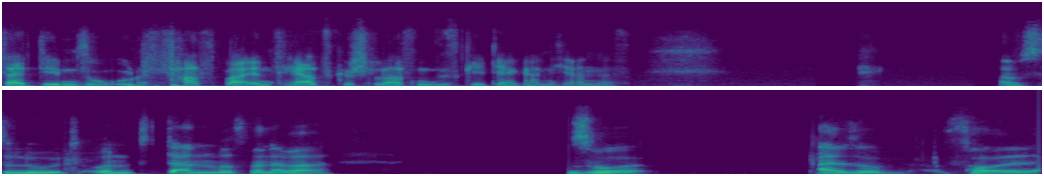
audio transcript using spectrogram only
seitdem so unfassbar ins Herz geschlossen. Das geht ja gar nicht anders. Absolut. Und dann muss man aber so, also voll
